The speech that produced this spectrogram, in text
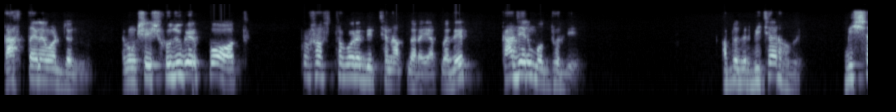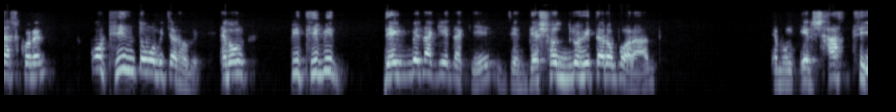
রাস্তায় নামার জন্য। এবং সেই সুযোগের পথ প্রশস্ত করে দিচ্ছেন আপনারাই, আপনাদের কাজের মধ্য দিয়ে। আপনাদের বিচার হবে। বিশ্বাস করেন, কঠিনতম বিচার হবে। এবং পৃথিবী দেখবে তাকিয়ে তাকিয়ে যে দেশদ্রোহিতার অপরাধ এবং এর শাস্তি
